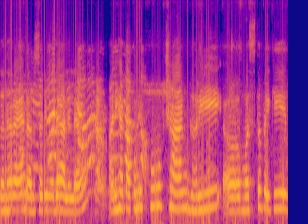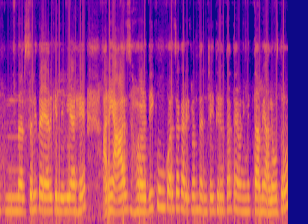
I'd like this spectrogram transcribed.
गणराया नर्सरीमध्ये आलेलं आहे. आणि ह्या काकूने खूप छान घरी मस्तपैकी नर्सरी तयार केलेली आहे. आणि आज हळदी कुंकवाचा कार्यक्रम त्यांच्या इथे होता. त्यानिमित्त आम्ही आलो होतो.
